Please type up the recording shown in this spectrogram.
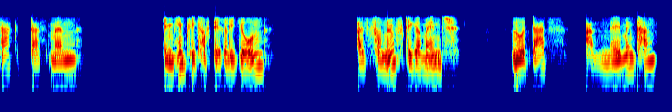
sagt, dass man im Hinblick auf die Religion als vernünftiger Mensch nur das annehmen kann,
